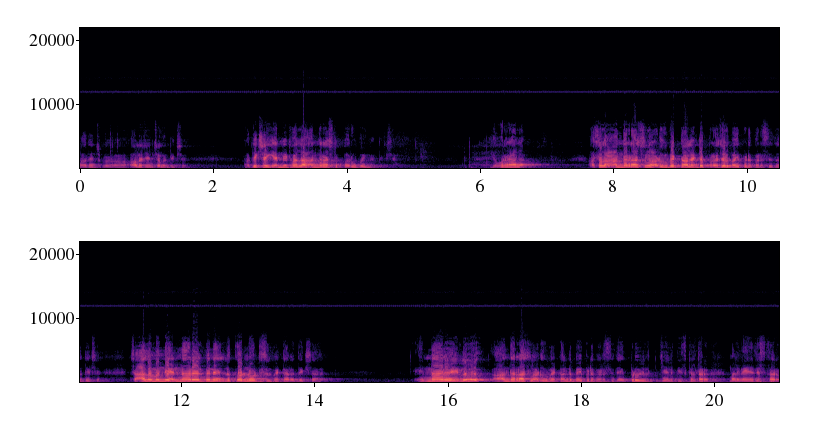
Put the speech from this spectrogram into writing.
ఆలోచించుకో ఆలోచించాలి అధ్యక్ష. అధ్యక్ష ఎన్నిటి వల్ల ఆంధ్ర రాష్ట్ర పరువు పోయింది అధ్యక్ష. ఎవరు రాలా? అసలు ఆంధ్ర రాష్ట్రంలో అడుగు పెట్టాలంటే ప్రజలు భయపడే పరిస్థితి అధ్యక్ష. చాలా మంది ఎన్ఆర్ఐల పైన లుక్అవుట్ నోటీసులు పెట్టారు అధ్యక్ష. ఎన్ఆర్ఐలు ఆంధ్ర రాష్ట్రంలో అడుగు పెట్టాలంటే భయపడే పరిస్థితి. ఎప్పుడు వీళ్ళు జైలుకి తీసుకెళ్తారు? మళ్ళీ వేధిస్తారు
